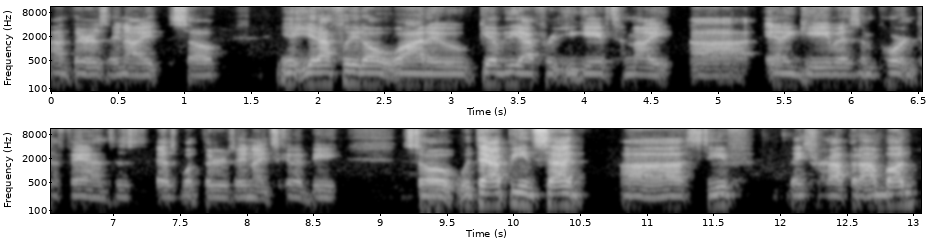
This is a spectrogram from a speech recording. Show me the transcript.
on Thursday night. So you, you definitely don't want to give the effort you gave tonight uh, in a game as important to fans as, as what Thursday night's going to be. So with that being said, uh, Steve, Thanks for hopping on, bud.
